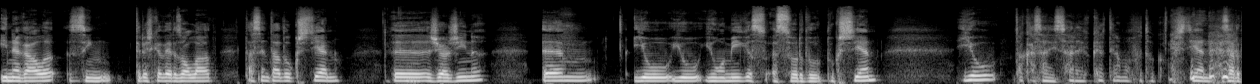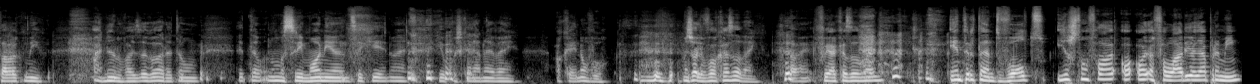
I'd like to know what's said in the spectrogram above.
e na gala, assim, três cadeiras ao lado, está sentado o Cristiano, uh, a Georgina um, e, o, e, o, e um amigo assessor do, do Cristiano. E eu estou a casar e disse, Sara, eu quero tirar uma foto com o Cristiano. A Sara estava comigo. Ah, não, não vais agora. Então, então, numa cerimónia, não sei o quê, não é? E eu, pois, calhar não é bem. Ok, não vou. Mas olha, vou à casa de banho. Tá bem, fui à casa de banho. Entretanto, volto e eles estão a falar, a, a falar e a olhar para mim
